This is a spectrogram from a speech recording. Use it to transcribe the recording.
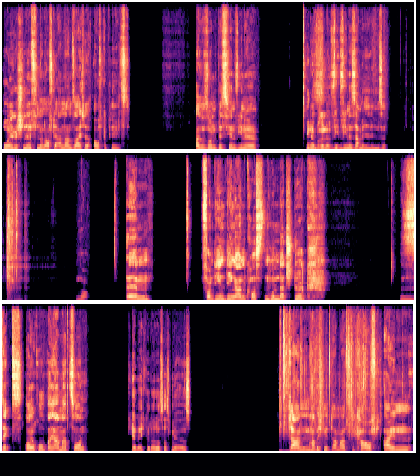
hohl geschliffen und auf der anderen Seite aufgepilzt. Also so ein bisschen wie eine, Wie eine Brille. wie, wie eine Sammellinse. So. Ähm, von den Dingern kosten 100 Stück 6 Euro bei Amazon. Ich hätte echt gedacht, dass das mehr ist. Dann habe ich mir damals gekauft einen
